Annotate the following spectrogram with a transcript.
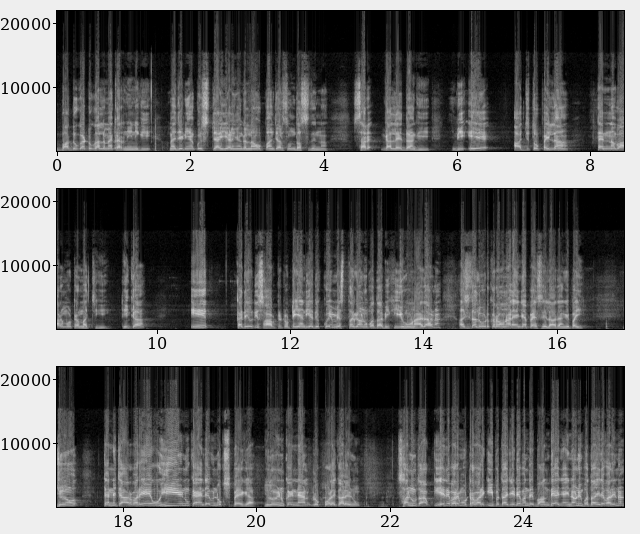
ਵਾਧੂ ਘਾਟੂ ਗੱਲ ਮੈਂ ਕਰਨੀ ਨਹੀਂਗੀ ਮੈਂ ਜਿਹੜੀਆਂ ਕੋਈ ਸਚਾਈ ਵਾਲੀਆਂ ਗੱਲਾਂ, ਉਹ ਪੰਜ ਚਾਰ ਤੁਹਾਨੂੰ ਦੱਸ ਦਿੰਨਾ। ਸਰ, ਗੱਲ ਇਦਾਂ ਗੀ ਵੀ ਇਹ ਅੱਜ ਤੋਂ ਪਹਿਲਾਂ ਤਿੰਨ ਵਾਰ ਮੋਟਰ ਮੱਚ ਗਈ, ਠੀਕ ਆ? ਇਹ ਕਦੇ ਉਹਦੀ ਸਾਫਟ ਟੁੱਟ ਜਾਂਦੀ ਹੈ ਦੇਖੋ, ਇਹ ਮਿਸਤਰੀਆਂ ਨੂੰ ਪਤਾ ਵੀ ਕੀ ਹੋਣਾ ਇਹਦਾ, ਹਨਾ? ਅਸੀਂ ਤਾਂ ਲੋਡ ਕਰਾਉਣ ਵਾਲਿਆਂ ਜਾਂ ਪੈਸੇ ਲਾ ਦਾਂਗੇ ਭਾਈ। ਜਦੋਂ ਤਿੰਨ ਚਾਰ ਵਾਰ ਇਹ ਉਹੀ ਇਹਨੂੰ ਕਹਿੰਦੇ ਵੀ ਨੁਕਸ ਪੈ ਗਿਆ, ਜਦੋਂ ਇਹਨੂੰ ਕਹਿੰਦੇ ਆ ਲੋਕ ਵਾਲੇ ਕਾਲੇ ਨੂੰ। ਸਾਨੂੰ ਤਾਂ ਕੀ ਇਹਦੇ ਬਾਰੇ ਮੋਟਰ ਬਾਰੇ ਕੀ ਪਤਾ? ਜਿਹੜੇ ਬੰਦੇ ਬੰਦੇ ਆ ਜਾਂ ਇਹਨਾਂ ਨੂੰ ਪਤਾ ਇਹਦੇ ਬਾਰੇ ਨਾ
